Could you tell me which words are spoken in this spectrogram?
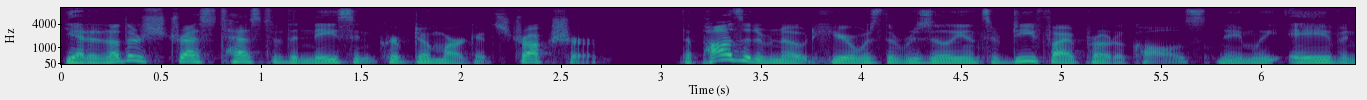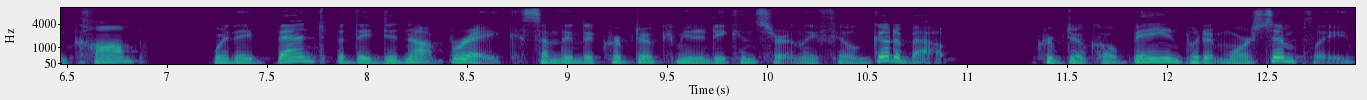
Yet another stress test of the nascent crypto market structure. The positive note here was the resilience of DeFi protocols, namely Aave and Comp, where they bent but they did not break, something the crypto community can certainly feel good about. Crypto Cobain put it more simply.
